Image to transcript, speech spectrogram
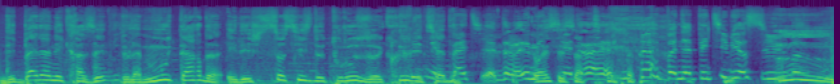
des bananes écrasées, Ah oui. de la moutarde et des saucisses de Toulouse crues Mais tièdes. pas Ouais, c'est ça. ouais. bon appétit, bien sûr. Mmh.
